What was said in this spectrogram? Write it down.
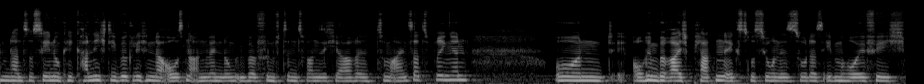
um dann zu sehen, okay, kann ich die wirklich in der Außenanwendung über 15, 20 Jahre zum Einsatz bringen. Und auch im Bereich Plattenextrusion ist es so, dass eben häufig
